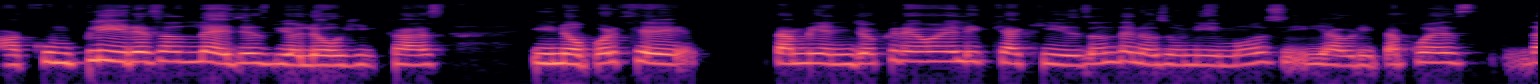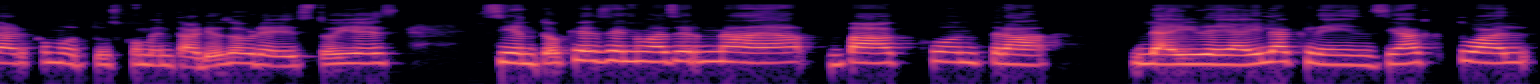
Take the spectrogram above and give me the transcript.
a cumplir esas leyes biológicas y no porque también yo creo, Eli, que aquí es donde nos unimos y ahorita puedes dar como tus comentarios sobre esto y es, siento que ese no hacer nada va contra la idea y la creencia actual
